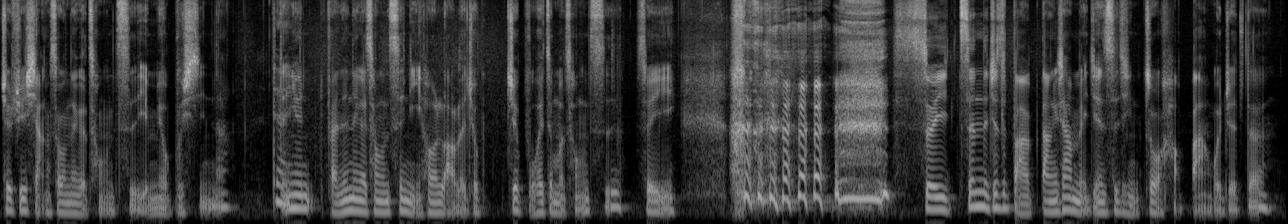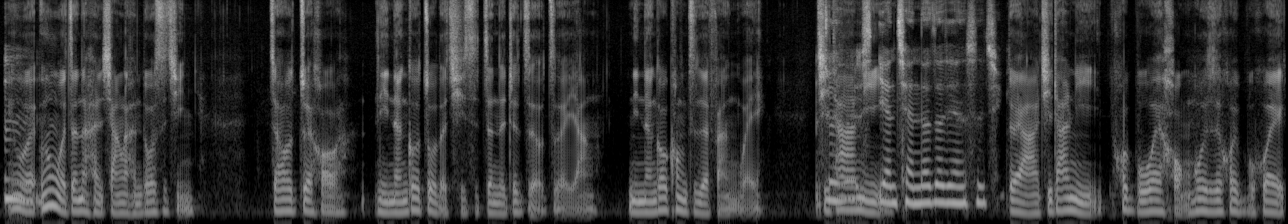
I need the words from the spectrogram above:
就去享受那个冲刺，也没有不行啊。对，因为反正那个冲刺，你以后老了就就不会这么冲刺，所以所以真的就是把当下每件事情做好吧。我觉得，因为我、因为我真的很想了很多事情，之后最后啊你能够做的其实真的就只有这样，你能够控制的范围，其他你眼前的这件事情，对啊，其他你会不会红，或者是会不会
